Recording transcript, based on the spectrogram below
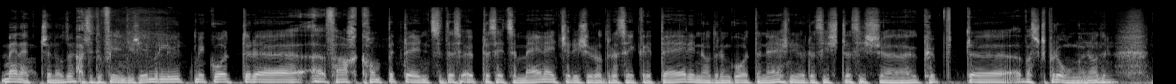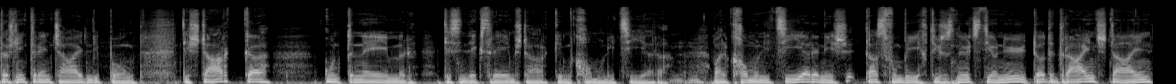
managen, oder? Also du findest immer Leute mit guter äh, Fachkompetenz, das, ob das jetzt ein Manager ist oder eine Sekretärin oder ein guter Ingenieur, das ist, das ist äh, geköpft äh, was gesprungen, mhm. oder? Das ist nicht der entscheidende Punkt. Die starken Unternehmer, die sind extrem stark im Kommunizieren. Mhm. Weil Kommunizieren ist das vom Wichtigsten. Es nützt ja nichts, oder? Der Einstein,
